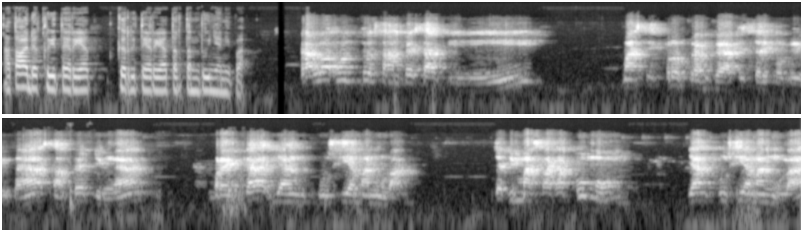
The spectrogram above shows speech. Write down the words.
atau ada kriteria kriteria tertentunya nih Pak? Kalau untuk sampai saat ini masih program gratis dari pemerintah sampai dengan mereka yang usia manula. Jadi masyarakat umum yang usia manula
